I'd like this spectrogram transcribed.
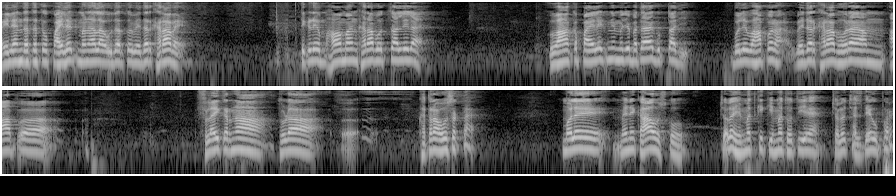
पहिल्यांदा तर तो पायलट म्हणाला उधर तो वेदर खराब आहे. तिकडे हवामान खराब होत चाललेलं आहे. वहाँ का पायलट ने मुझे बताया गुप्ता जी बोले, वहाँ पर वेदर खराब हो रहा है, हम, आप फ्लाई करना थोड़ा खतरा हो सकता है. मले मैंने कहा उसको, चलो हिम्मत की कीमत होती है, चलो चलते हैं ऊपर.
